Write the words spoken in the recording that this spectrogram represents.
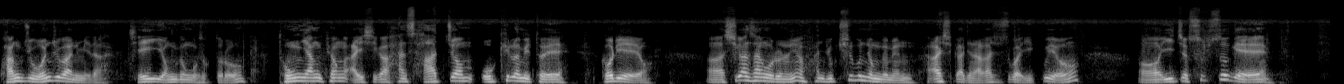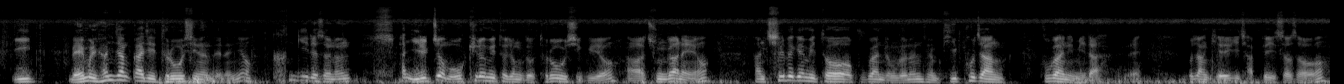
광주 원주간입니다. 제2 영동고속도로 동양평 IC가 한 4.5km의 거리예요. 아, 시간상으로는요 한 6, 7분 정도면 IC까지 나가실 수가 있고요. 어, 이쪽 숲속에 이 매물 현장까지 들어오시는 데는요, 큰 길에서는 한 1.5km 정도 들어오시고요. 아, 중간에요. 한 700여 미터 구간 정도는 지금 비포장 구간입니다. 네, 포장 계획이 잡혀 있어서,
